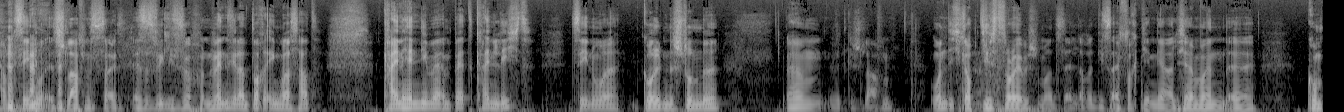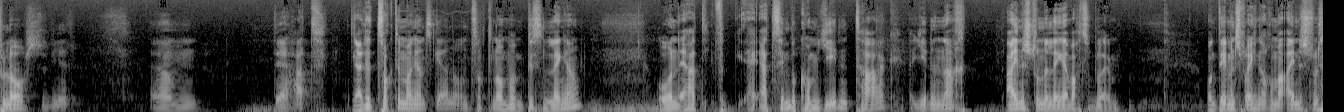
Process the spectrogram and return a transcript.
Ab 10 Uhr ist Schlafenszeit. Es ist wirklich so. Und wenn sie dann doch irgendwas hat, kein Handy mehr im Bett, kein Licht. 10 Uhr, goldene Stunde, ähm, wird geschlafen. Und ich glaube, die Story habe ich schon mal erzählt, aber die ist einfach genial. Ich hatte meinen äh, Kumpel auch studiert. Ähm, der hat, ja, der zockt immer ganz gerne und zockt dann auch mal ein bisschen länger. Und er hat es hinbekommen, jeden Tag, jede Nacht eine Stunde länger wach zu bleiben. Und dementsprechend auch immer eine Stunde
